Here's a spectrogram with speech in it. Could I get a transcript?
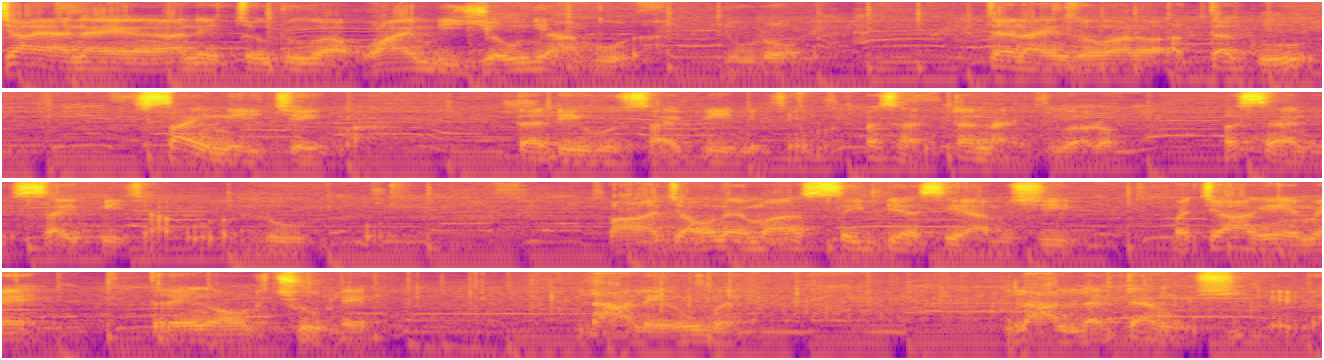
ကြာရနိုင်ငံကနေကျုပ်တို့ကဝိုင်းပြီးယုံညာဖို့လားလို့တော့တယ်တက်နိုင်ဆုံးကတော့အသက်ကိုစိုက်နေချိန်မှာတက်တွေကိုစိုက်ပေးနေချိန်မှာပတ်စံတက်နိုင်သူကတော့ပတ်စံတွေစိုက်ပေးကြဖို့တော့လို့ပေါ့ဘာအကြောင်းနဲ့မှစိတ်ပြက်စရာမရှိ မကြခင်ပဲတရင်ကောင်းတချို့လဲလာလေဦးမယ်လာလက်တန့်ကိုရှိလေဗျ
